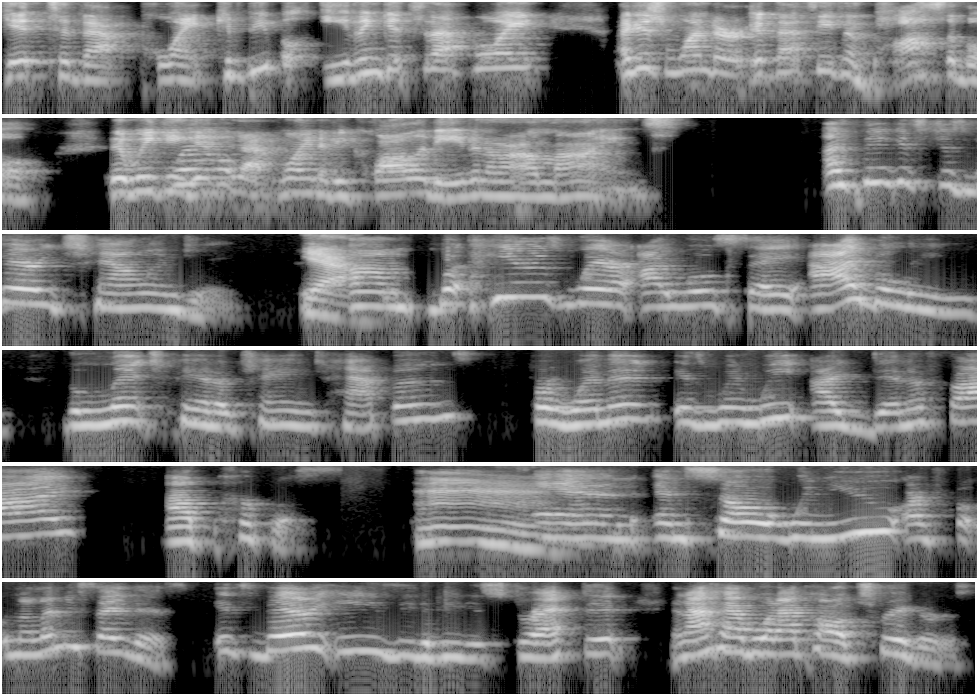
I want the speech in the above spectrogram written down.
get to that point? Can people even get to that point? I just wonder if that's even possible that we can well, get to that point of equality even in our own minds. I think it's just very challenging. Yeah. Um, but here's where I will say I believe the linchpin of change happens for women is when we identify our purpose. Mm. And and so when you are now let me say this it's very easy to be distracted and I have what I call triggers.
